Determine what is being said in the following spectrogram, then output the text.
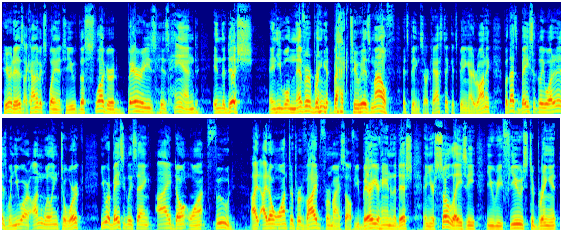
Here it is. I kind of explain it to you. The sluggard buries his hand in the dish, and he will never bring it back to his mouth. It's being sarcastic, it's being ironic, but that's basically what it is. When you are unwilling to work, you are basically saying, I don't want food. I, I, don't want to provide for myself. You bury your hand in the dish, and you're so lazy, you refuse to bring it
